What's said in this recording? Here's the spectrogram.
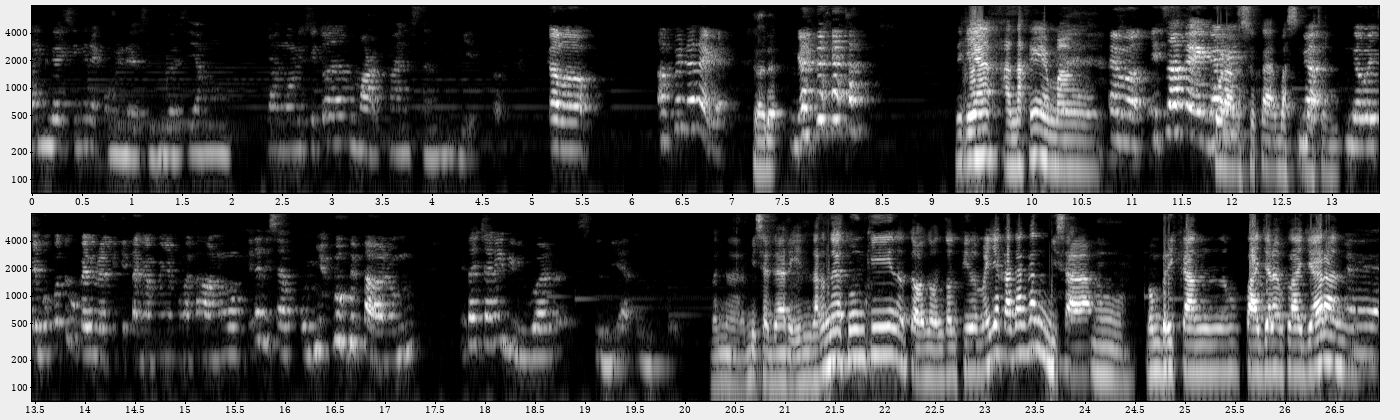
lain guys ini rekomendasi juga sih yang yang nulis itu adalah Mark Manson gitu. Kalau apa benar ya? gak? Gak ada Ini kayaknya anaknya emang emang it's okay kurang guys. suka bahas Nggak baca nggak baca buku tuh bukan berarti kita nggak punya pengetahuan umum. Kita bisa punya pengetahuan umum. Kita cari di luar studi atau buku. Bener, bisa dari internet mungkin atau nonton film aja kadang kan bisa Hmm. memberikan pelajaran-pelajaran. Iya.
